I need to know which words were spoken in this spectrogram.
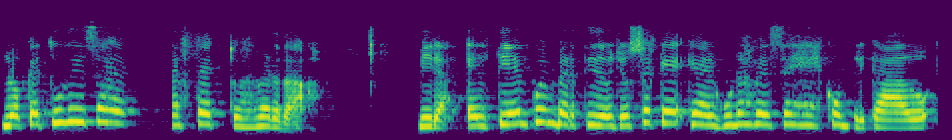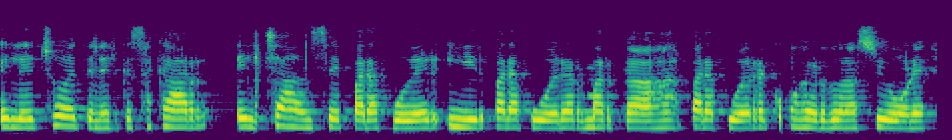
Lo que tú dices, en efecto, es verdad. Mira, el tiempo invertido, yo sé que, algunas veces es complicado el hecho de tener que sacar el chance para poder ir, para poder armar cajas, para poder recoger donaciones,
